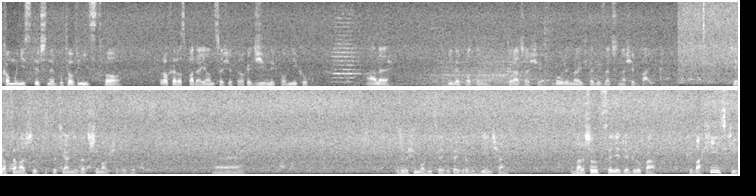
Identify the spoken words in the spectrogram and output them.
komunistyczne budownictwo, trochę rozpadające się, trochę dziwnych pomników, ale chwilę potem wkracza się w góry, no i wtedy zaczyna się bajka. Kierowca marszrutki specjalnie zatrzymał się, żeby, e, żebyśmy mogli sobie tutaj zrobić zdjęcia. W marszrutce jedzie grupa chyba chińskich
